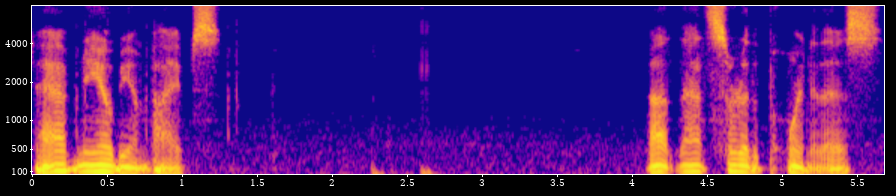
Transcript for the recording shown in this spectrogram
To have niobium pipes. That, that's sort of the point of this.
